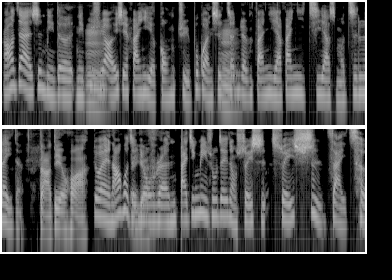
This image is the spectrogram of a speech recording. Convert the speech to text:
然后再来是你的，你必须要有一些翻译的工具，嗯、不管是真人翻译啊、嗯、翻译机啊什么之类的。打电话。对，然后或者有人、那个、白金秘书这一种随时随时在侧，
